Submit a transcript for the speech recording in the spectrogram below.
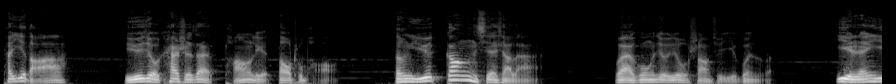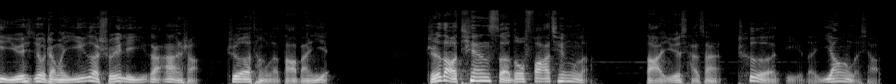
他一打。鱼就开始在塘里到处跑，等鱼刚歇下来，外公就又上去一棍子，一人一鱼就这么一个水里一个岸上折腾了大半夜，直到天色都发青了，大鱼才算彻底的央了下来。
